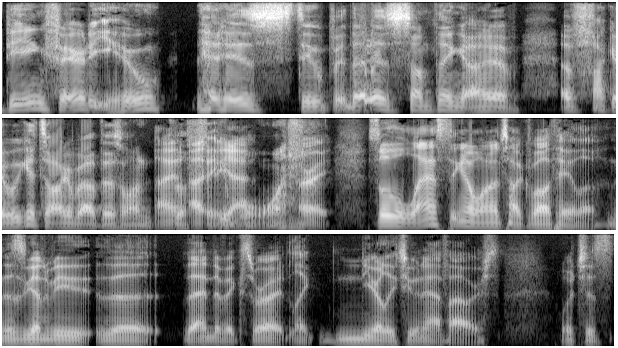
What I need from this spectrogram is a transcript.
being fair to you, that is stupid. That is something I have. Uh, fuck it. We could talk about this on I, the I- Fable yeah. one. All right. So the last thing I want to talk about with Halo. This is going to be the the end of it because we're at like nearly two and a half hours, which is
